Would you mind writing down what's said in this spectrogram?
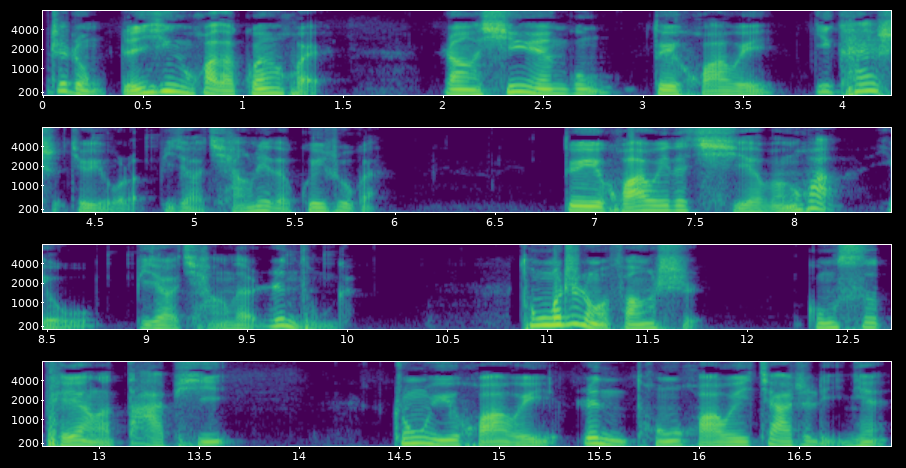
这种人性化的关怀，让新员工对华为。一开始就有了比较强烈的归属感，对华为的企业文化有比较强的认同感。通过这种方式，公司培养了大批忠于华为、认同华为价值理念、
